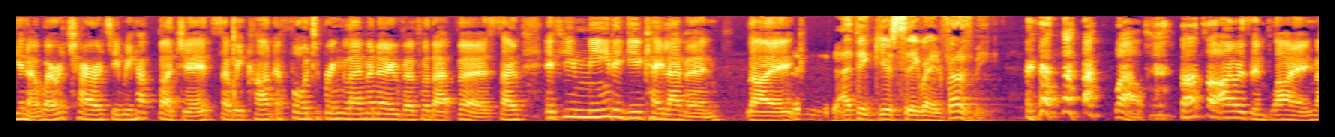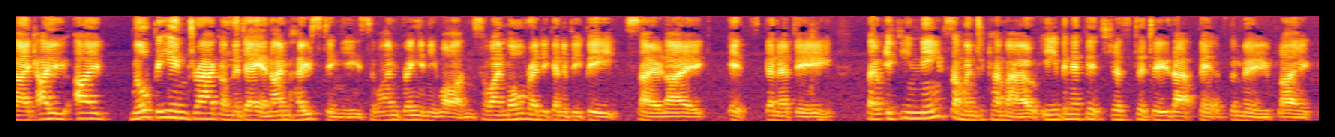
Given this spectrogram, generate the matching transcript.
you know, we're a charity, we have budget, so we can't afford to bring Lemon over for that verse. So if you need a UK Lemon, like. I think you're sitting right in front of me. well, that's what I was implying. Like, I, I will be in drag on the day and I'm hosting you, so I'm bringing you on. So I'm already going to be beat. So, like, it's going to be. So if you need someone to come out, even if it's just to do that bit of the move, like,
